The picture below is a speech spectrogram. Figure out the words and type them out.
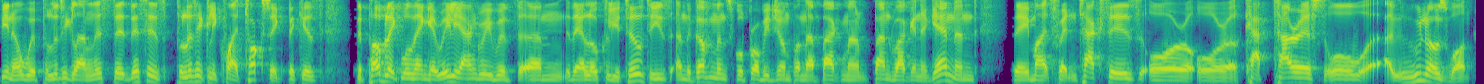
you know, we're political analysts. This is politically quite toxic because the public will then get really angry with um, their local utilities, and the governments will probably jump on that bandwagon again, and they might threaten taxes or or cap tariffs or uh, who knows what.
